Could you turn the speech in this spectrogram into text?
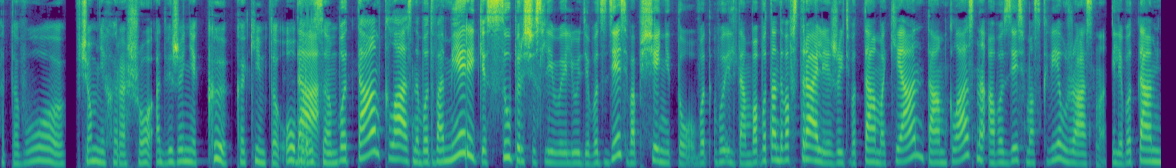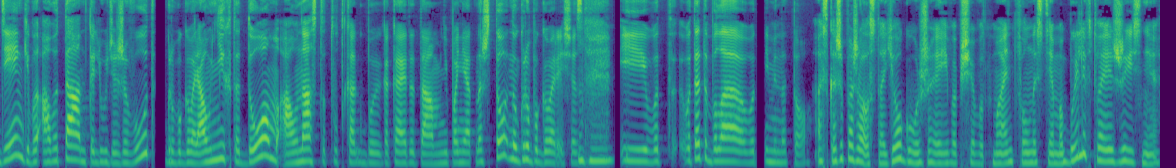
от того, в чем мне хорошо, а движение к каким-то образом. Да, вот там классно, вот в Америке супер счастливые люди, вот здесь вообще не то, вот, или там, вот надо в Австралии жить, вот там океан, там классно, а вот здесь в Москве ужасно. Или вот там деньги, а вот там-то люди живут, грубо говоря, а у них-то дом, а у нас-то тут как бы какая-то там непонятно что, ну, грубо говоря, сейчас. Угу. И вот, вот это было вот именно то. А скажи, пожалуйста, йога уже и вообще вот mindfulness тема были в твоей жизни?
